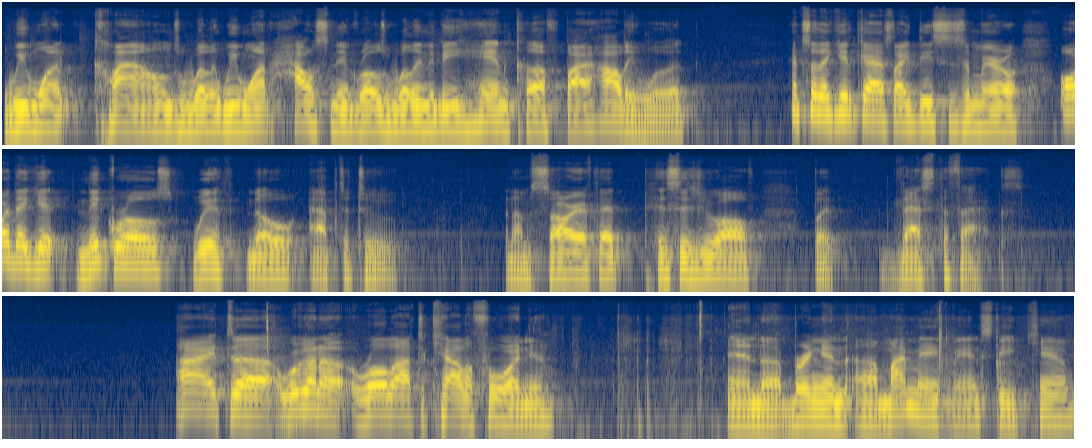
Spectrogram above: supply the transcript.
We want clowns willing, we want house Negroes willing to be handcuffed by Hollywood. And so they get guys like Desus and Mero, or they get Negroes with no aptitude. And I'm sorry if that pisses you off, but that's the facts. All right, uh, we're going to roll out to California and uh, bring in uh, my main man, Steve Kim.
